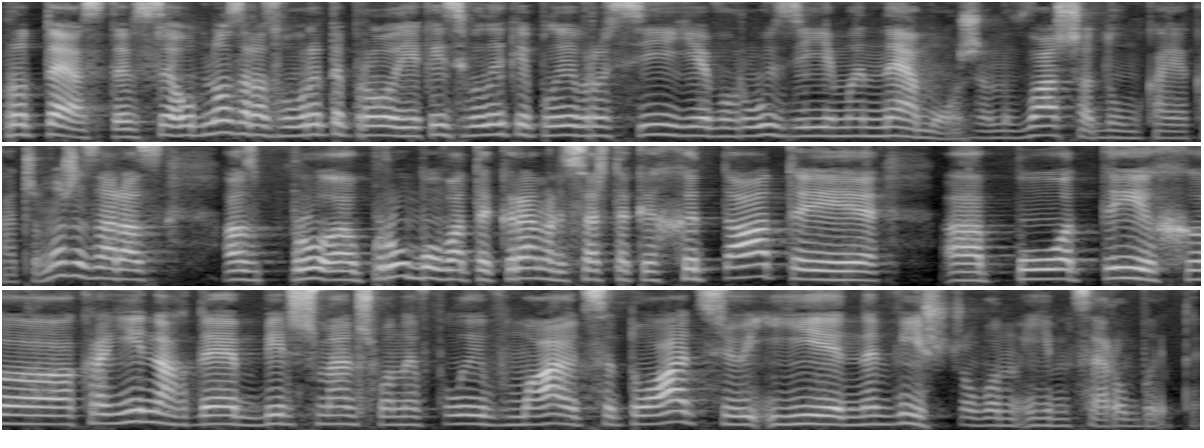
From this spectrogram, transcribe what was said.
протести. Все одно зараз говорити про якийсь великий вплив Росії в Грузії ми не можемо. Ваша думка, яка чи може зараз пробувати Кремль все ж таки хитати? По тих е, країнах, де більш-менш вони вплив мають ситуацію, і навіщо вон їм це робити?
